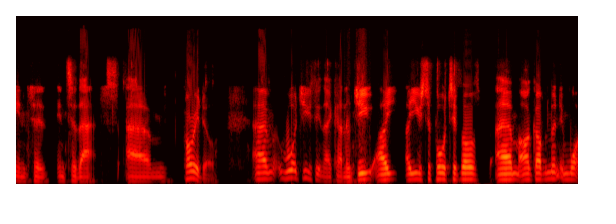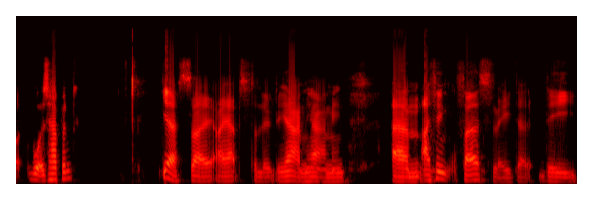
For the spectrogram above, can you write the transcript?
into into that um, corridor. Um, what do you think, though, Callum? Do you are are you supportive of um, our government in what what has happened? Yes, I, I absolutely am. Yeah, I mean, um, I think firstly that the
